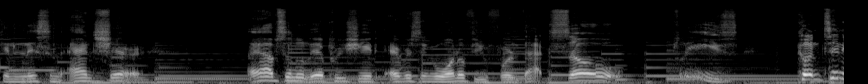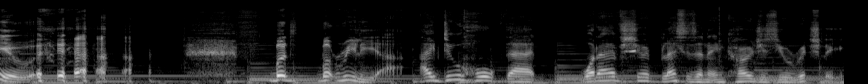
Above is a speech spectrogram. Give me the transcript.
can listen and share. I absolutely appreciate every single one of you for that. So, please continue. But but really, I do hope that what I have shared blesses and encourages you richly.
